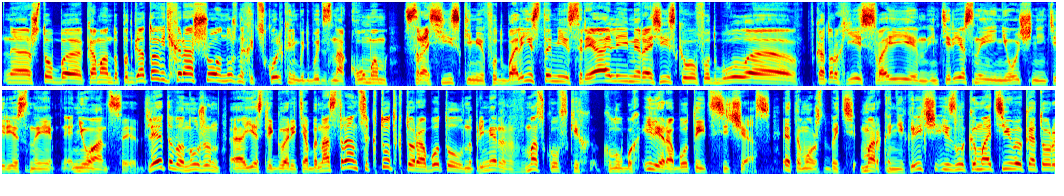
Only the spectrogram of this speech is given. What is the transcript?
Э, чтобы команду подготовить хорошо, нужно хоть сколько-нибудь быть знакомым с российскими футболистами, с реалиями российского футбола, в которых есть свои интересные и не очень интересные нюансы. Для этого нужен, э, если говорить об иностранце, кто-то, кто работал, например, в московских клубах или работает сейчас. Это может быть Марко Николич из «Локомотива», который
